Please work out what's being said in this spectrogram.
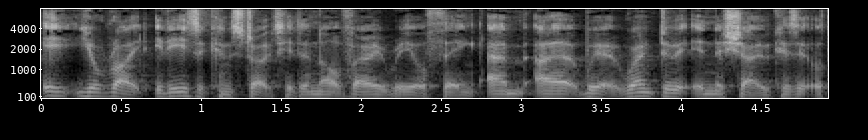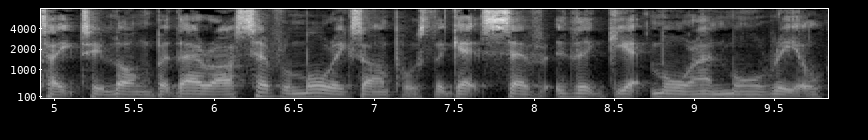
it, you're right. It is a constructed and not very real thing. Um, uh, we won't do it in the show because it will take too long. But there are several more examples that get sev- that get more and more real,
